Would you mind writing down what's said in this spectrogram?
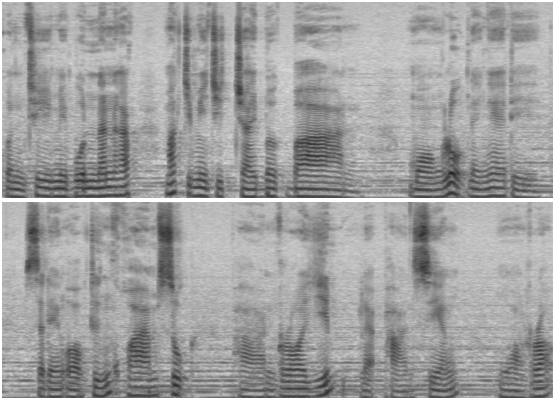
คนที่มีบุญนั้นนะครับ มักจะมีจิตใจเบิกบาน มองโลกในแง่ดี แสดงออกถึงความสุข ผ่านรอยยิ้มและผ่านเสียงหัวเราะ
